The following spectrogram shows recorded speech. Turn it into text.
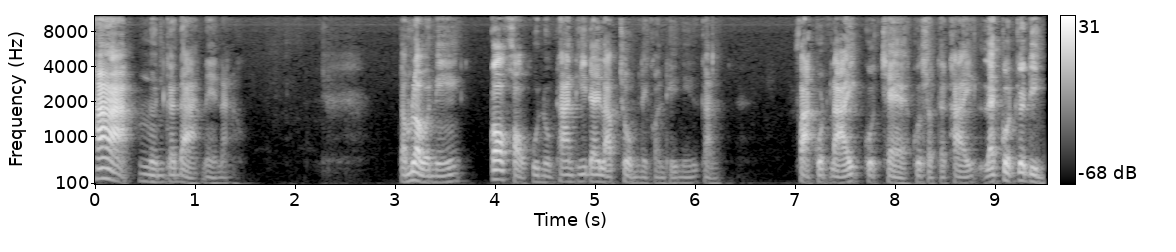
ฆ่าเงินกระดาษในอนาคตสำหรับวันนี้ก็ขอบคุณทุกท่านที่ได้รับชมในคอนเทนต์นี้ด้วยกัน ฝากกดไลค์ กดแชร์ กด subscribe และกดกระดิ่ง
